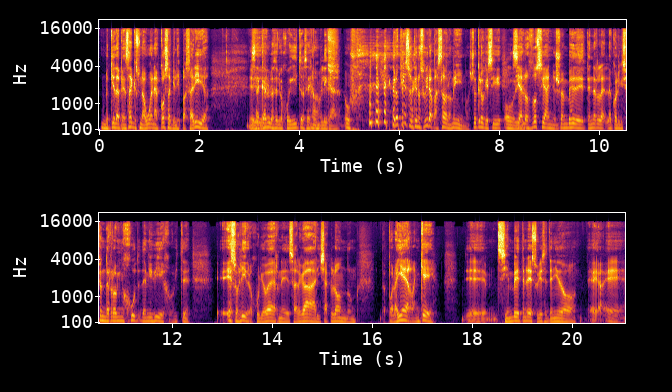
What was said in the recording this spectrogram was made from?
Uno tiende a pensar que es una buena cosa que les pasaría. Eh, Sacarlos de los jueguitos es no, complicado. uf. Pero pienso que nos hubiera pasado lo mismo. Yo creo que si, a los 12 años yo en vez de tener la, la colección de Robin Hood de mis viejos, ¿viste? Esos libros, Julio Verne, Salgari, Jack London, por ahí arranqué. Eh, si en vez de tener eso hubiese tenido, eh, eh,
